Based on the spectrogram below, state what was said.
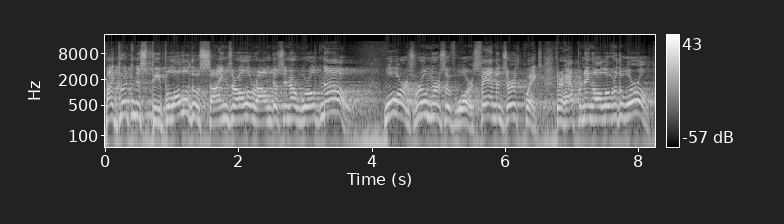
My goodness, people, all of those signs are all around us in our world now. Wars, rumors of wars, famines, earthquakes, they're happening all over the world.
